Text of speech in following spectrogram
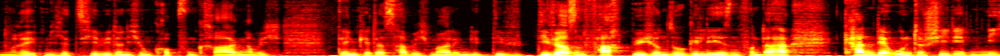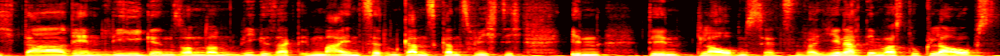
rede mich jetzt hier wieder nicht um Kopf und Kragen, aber ich denke, das habe ich mal in diversen Fachbüchern so gelesen. Von daher kann der Unterschied eben nicht darin liegen, sondern wie gesagt im Mindset und ganz, ganz wichtig in den Glaubenssätzen. Weil je nachdem, was du glaubst,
